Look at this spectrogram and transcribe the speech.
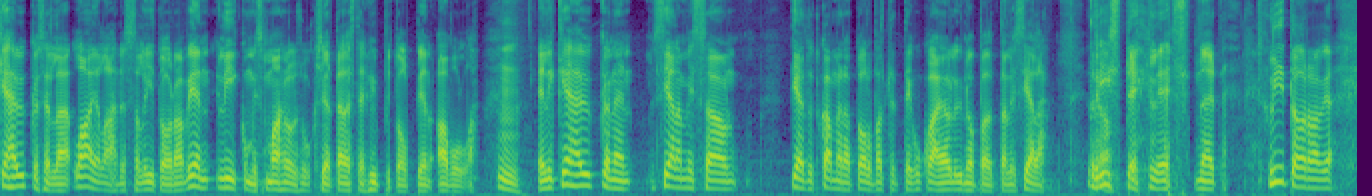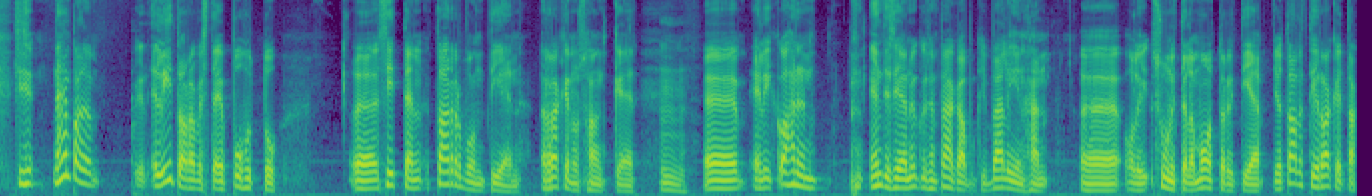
Kehä Ykkösellä Laajalahdessa liitooravien liikkumismahdollisuuksia tällaisten hyppitolppien avulla. Mm. Eli Kehä Ykkönen, siellä missä on tietyt kameratolpat, ettei kukaan ei ole ylinopeutta, niin siellä risteilee näitä liitooravia. Siis näin paljon liitooravista ei ole puhuttu sitten Tarvontien rakennushankkeen. Mm. Eli kahden entisen ja nykyisen pääkaupunkin väliin hän oli suunnitella moottoritie, jota alettiin rakentaa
